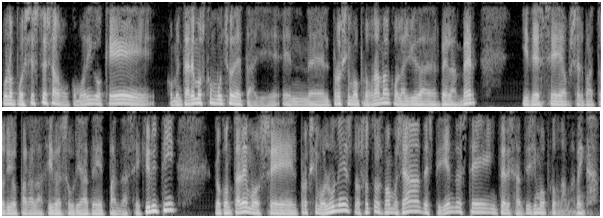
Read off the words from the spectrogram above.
Bueno, pues esto es algo, como digo, que comentaremos con mucho detalle en el próximo programa con la ayuda de Herbel Lambert y de ese observatorio para la ciberseguridad de Panda Security. Lo contaremos eh, el próximo lunes. Nosotros vamos ya despidiendo este interesantísimo programa. Venga.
